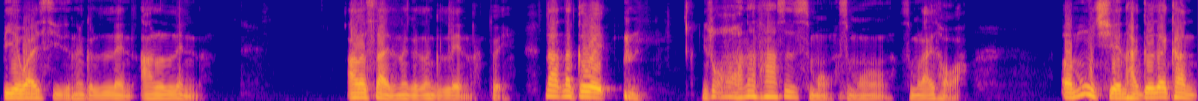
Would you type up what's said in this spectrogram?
BAYC 的那个 LAN，Other LAN，Other Side 的那个那个 LAN 啊。对，那那各位，你说哇，那它是什么什么什么来头啊？呃，目前海哥在看，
